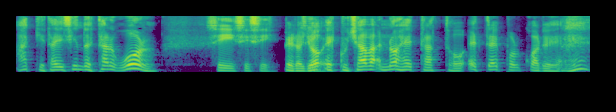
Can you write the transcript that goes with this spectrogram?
ah, que está diciendo Star Wars. Sí, sí, sí. Pero sí. yo escuchaba, no es extracto, es 3x4. Y decía,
